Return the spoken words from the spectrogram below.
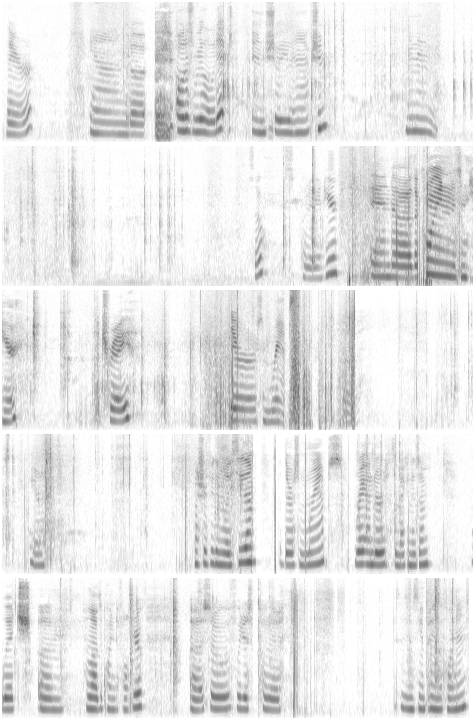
there. And uh, I'll just reload it and show you in action. No, no, no, no. So, put it in here. And uh, the coin is in here. A tray. There are some ramps. Uh, yeah. Not sure if you can really see them, but there are some ramps right under the mechanism, which um, allow the coin to fall through. Uh, so if we just put a you can see I'm putting the coin in.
